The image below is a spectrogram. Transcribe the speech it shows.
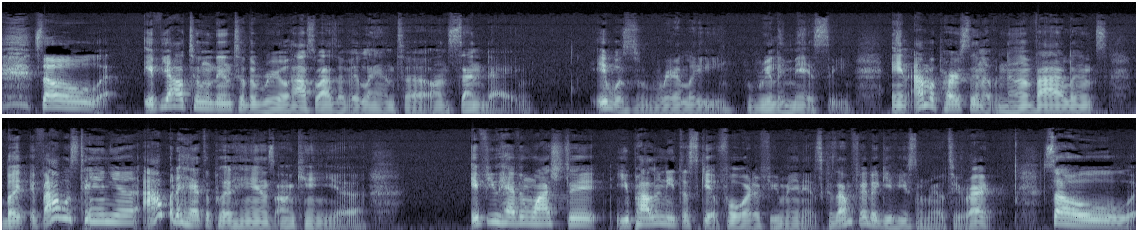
so if y'all tuned into the Real Housewives of Atlanta on Sunday, it was really, really messy. And I'm a person of nonviolence, but if I was Tanya, I would have had to put hands on Kenya. If you haven't watched it, you probably need to skip forward a few minutes because I'm fit to give you some real tea, right? So,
